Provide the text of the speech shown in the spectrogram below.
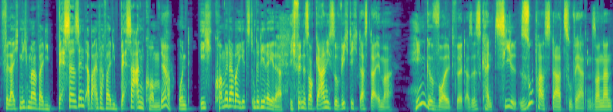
Vielleicht nicht mal, weil die besser sind, aber einfach, weil die besser ankommen. Ja. Und ich komme dabei jetzt unter die Räder. Ich finde es auch gar nicht so wichtig, dass da immer hingewollt wird. Also es ist kein Ziel, Superstar zu werden, sondern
